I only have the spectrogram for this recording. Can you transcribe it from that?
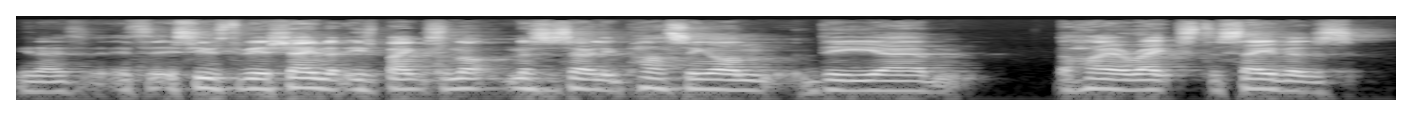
You know, it, it seems to be a shame that these banks are not necessarily passing on the um, the higher rates to savers,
